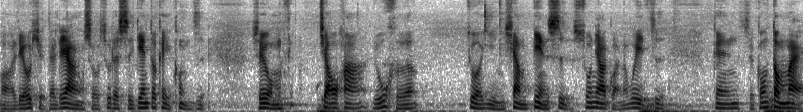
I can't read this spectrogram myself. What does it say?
哦，流血的量、手术的时间都可以控制。所以我们教他如何做影像辨识，输尿管的位置跟子宫动脉，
